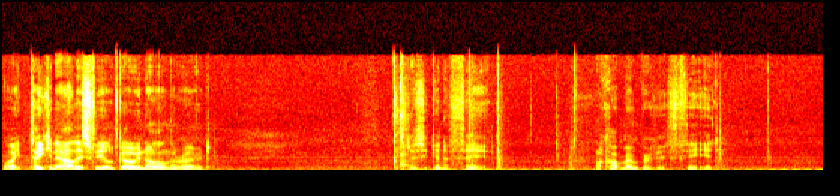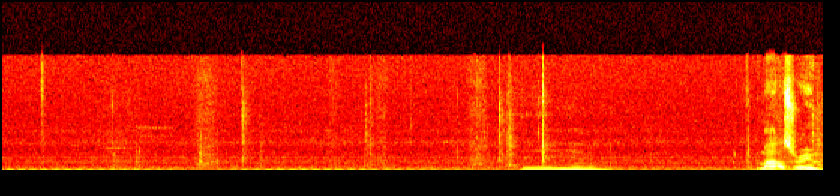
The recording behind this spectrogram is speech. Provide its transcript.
Like taking it out of this field, going along the road. God, is it going to fit? I can't remember if it fitted. Miles room.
